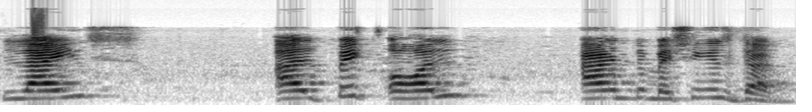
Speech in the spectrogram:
lines, I'll pick all and the meshing is done.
